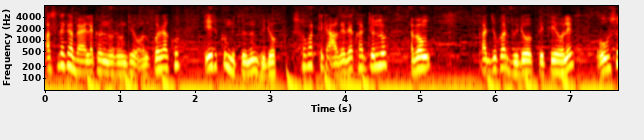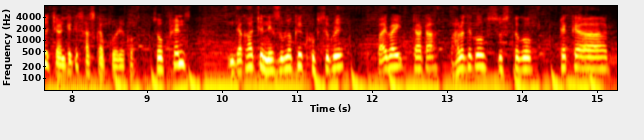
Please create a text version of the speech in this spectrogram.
পাশে থাকা বেল আইকন নোটিফিকেশন অল করে রাখো। এরকম নিত্য নতুন ভিডিও সবার থেকে আগে দেখার জন্য এবং কার্যকর ভিডিও পেতে হলে অবশ্যই চ্যানেলটিকে সাবস্ক্রাইব করে রেখো। সো ফ্রেন্ডস দেখা হচ্ছে নেক্সট ব্লগে খুব শীঘ্রই। Bye bye tata. ভালো থেকো, সুস্থ থেকো। টেক কেয়ার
